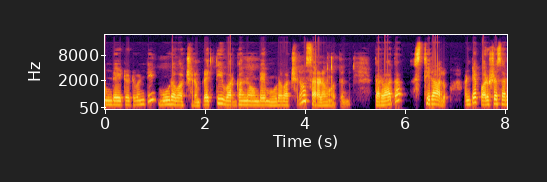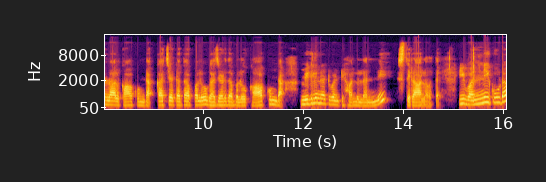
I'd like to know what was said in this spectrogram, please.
ఉండేటటువంటి మూడవ అక్షరం ప్రతి వర్గంలో ఉండే మూడవ అక్షరం సరళం అవుతుంది తర్వాత స్థిరాలు అంటే పరుష సరళాలు కాకుండా కచ్చట దెబ్బలు గజడ దెబ్బలు కాకుండా మిగిలినటువంటి హల్లులన్నీ స్థిరాలు అవుతాయి ఇవన్నీ కూడా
